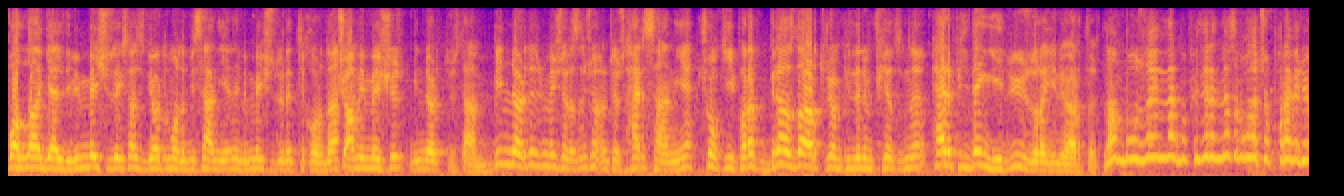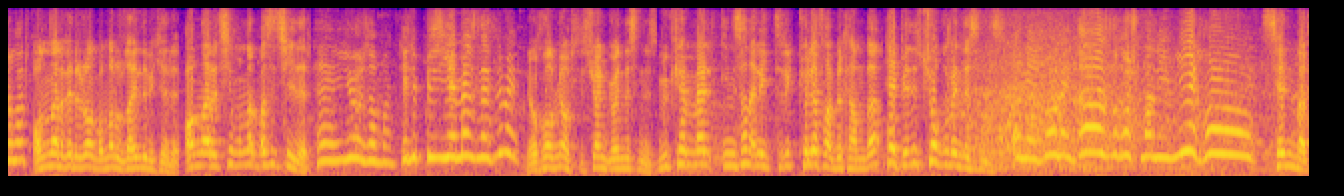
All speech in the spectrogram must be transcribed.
Vallahi geldi. 1500 ekstrası gördüm orada. Bir saniye yerine 1500 ürettik orada. Şu an 1500, 1400 tamam. 1400 1500 arasında şu an üretiyoruz. Her saniye çok iyi para. Biraz daha artırıyorum pillerin fiyatını. Her pilden 700 lira geliyor artık. Lan bu uzaylılar bu pillere nasıl bu kadar çok para veriyorlar? Onlar verir oğlum. Onlar uzaylı bir kere. Onlar için bunlar basit şeyler. He iyi o zaman. Gelip bizi yemezler değil mi? Yok oğlum yok siz şu an güvendesiniz. Mükemmel insan elektrik köle fabrikamda hepiniz çok güvendesiniz. Oley be oley daha hızlı koşmalıyım. Yuhu. Sen bak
